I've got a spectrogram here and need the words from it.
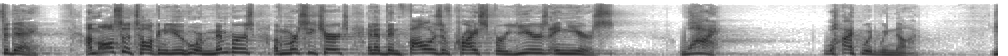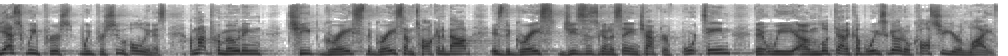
today. I'm also talking to you who are members of Mercy Church and have been followers of Christ for years and years. Why? Why would we not? Yes, we, pers- we pursue holiness. I'm not promoting cheap grace. The grace I'm talking about is the grace Jesus is going to say in chapter 14 that we um, looked at a couple weeks ago. It'll cost you your life.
